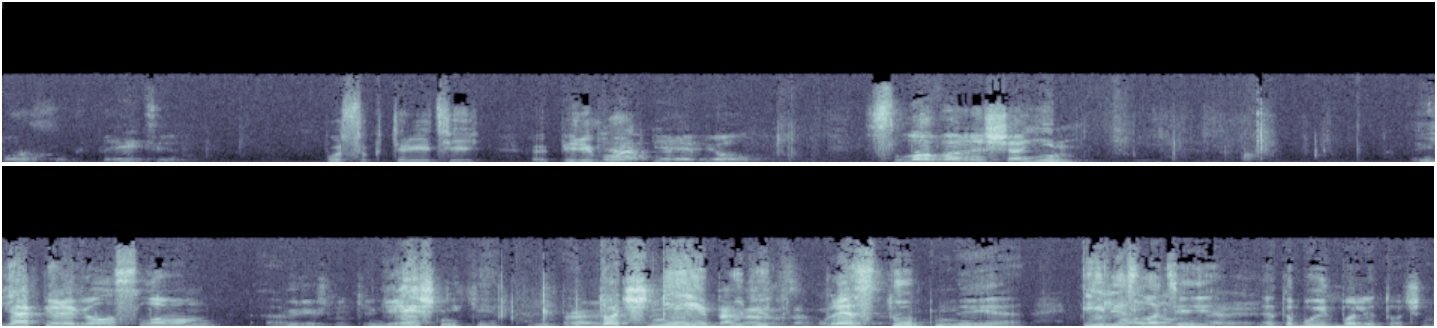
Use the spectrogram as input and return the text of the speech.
Посук третий. Посук третий, э, перевод. Я перевел слово «решаим». Я перевел словом э, Грешники. грешники. Точнее Так будет заботиться. преступные или Молодом злодеи. поколении. Это будет более точно.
